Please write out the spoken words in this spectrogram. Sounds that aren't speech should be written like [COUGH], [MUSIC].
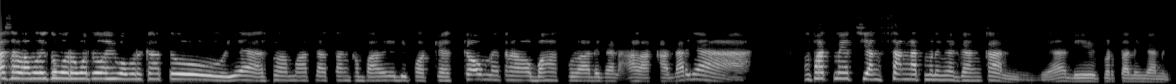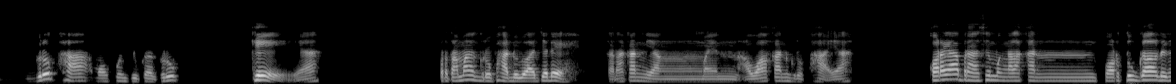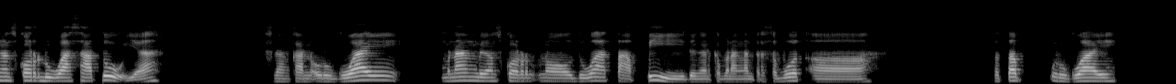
Assalamualaikum warahmatullahi wabarakatuh. Ya, selamat datang kembali di podcast Kaum Netral Bahas Bola dengan ala kadarnya. 4 match yang sangat menegangkan ya di pertandingan grup H maupun juga grup G ya. Pertama grup H dulu aja deh, karena kan yang main awal kan grup H ya. Korea berhasil mengalahkan Portugal dengan skor 2-1 ya. Sedangkan Uruguay menang dengan skor 0-2 tapi dengan kemenangan tersebut, eee tetap Uruguay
